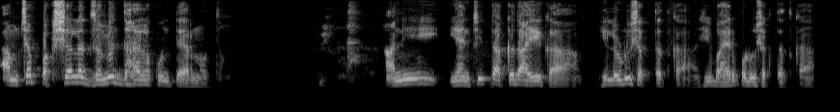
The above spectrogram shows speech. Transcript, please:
आमच्या पक्षाला जमीन धरायला कोण तयार नव्हतं. आणि यांची ताकद आहे का? ही लढू शकतात का? ही बाहेर पडू शकतात का?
